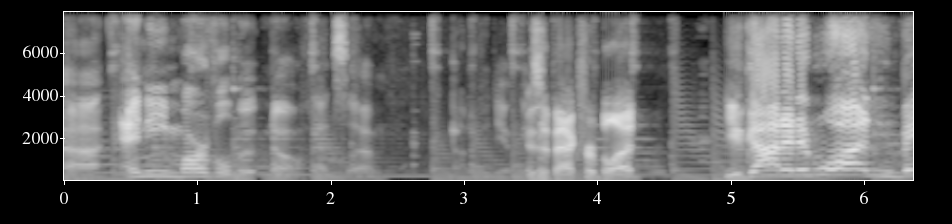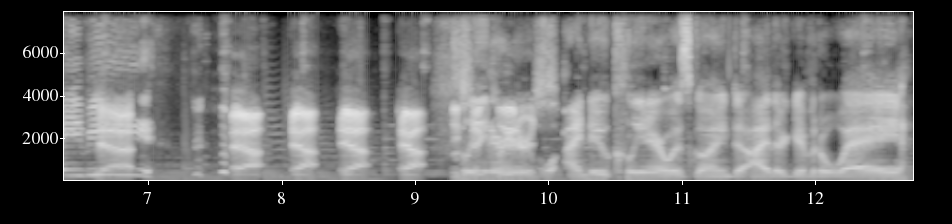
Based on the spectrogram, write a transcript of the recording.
Uh, any Marvel movie? No, that's um, not a video game. Is it Back 4 Blood? You got it in one, baby! Yeah. Yeah, yeah, yeah, yeah. You said Cleaner, cleaners. I knew Cleaner was going to either give it away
